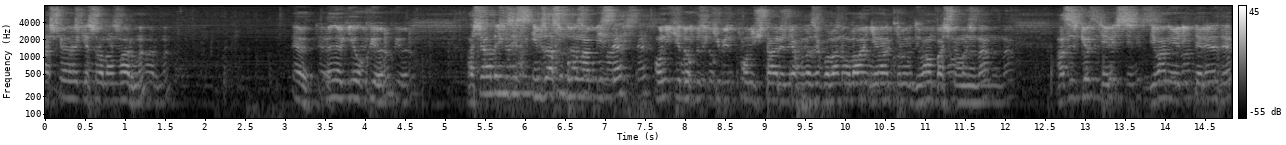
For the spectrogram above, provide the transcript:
Başka önergesi olan var mı? Evet, önergeyi okuyorum. Aşağıda imzası, bulunan bizler 12.9.2013 tarihinde yapılacak olan olağan genel kurul divan başkanlığına Aziz Gökdeniz, divan üyeliklerine de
